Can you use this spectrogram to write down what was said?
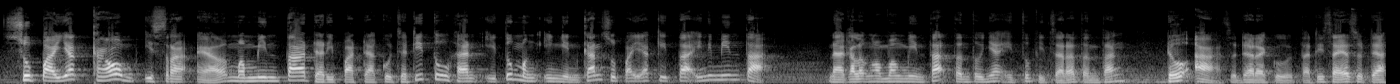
Supaya kaum Israel meminta daripadaku. Jadi Tuhan itu menginginkan supaya kita ini minta. Nah kalau ngomong minta tentunya itu bicara tentang doa, saudaraku. Tadi saya sudah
